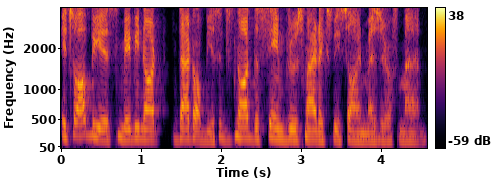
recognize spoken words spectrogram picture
it's obvious, maybe not that obvious. It's not the same Bruce Maddox we saw in Measure of Man.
